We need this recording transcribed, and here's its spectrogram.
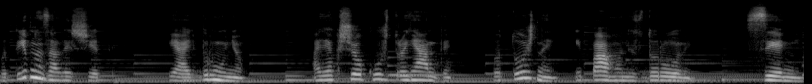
Потрібно залишити 5 бруньок. А якщо кущ троянди потужний і пагони здорові, сильні,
